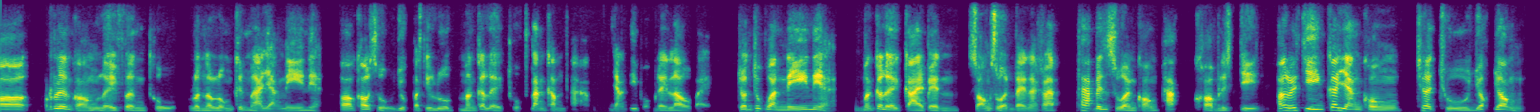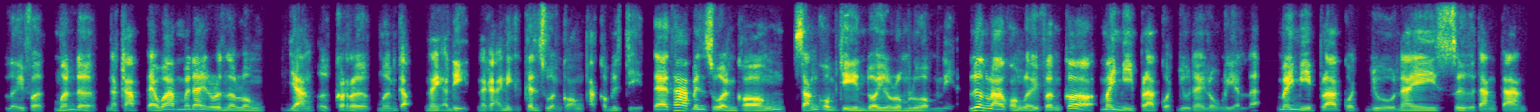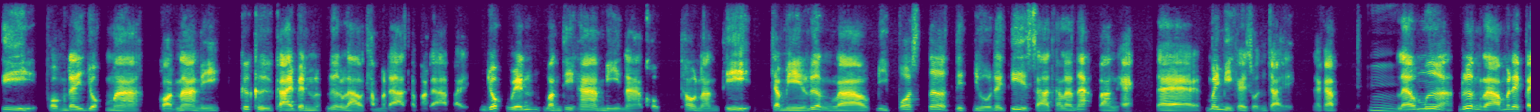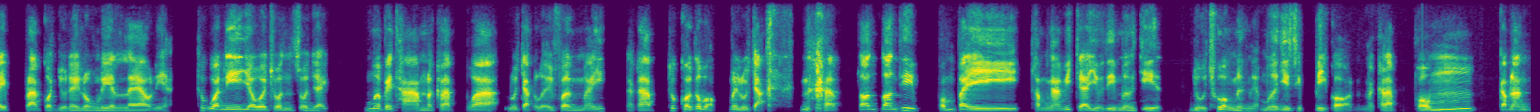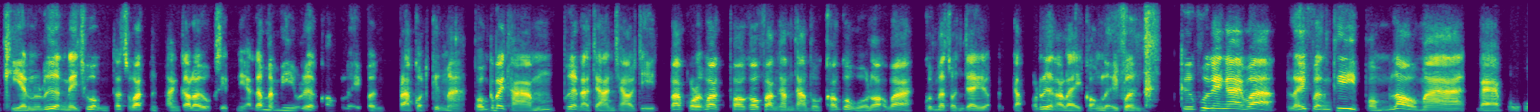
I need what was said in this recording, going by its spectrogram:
เรื่องของเหลยเฟิงถูกรณรงค์ขึ้นมาอย่างนี้เนี่ยพอเข้าสู่ยุคปฏิรูปมันก็เลยถูกตั้งคำถามอย่างที่ผมได้เล่าไป จนทุกวันนี้เนี่ยมันก็เลยกลายเป็น2ส่วนไปนะครับ ถ้าเป็นส่วนของพรรคคอมมิวนิสต์จีนพรรคคอมมิวนิสต์จีนก็ยังคงเชิดชูยกย่องเหลยเฟิงเหมือนเดิมนะครับแต่ว่าไม่ได้รณรงค์อย่างเอิกกระเริกเหมือนกับในอดีตนะครับอันนี้ก็เป็นส่วนของพรรคคอมมิวนิสต์จีนแต่ถ้าเป็นส่วนของสังคมจีนโดยรวมๆเนี่ยเรื่องราวของเหลยเฟิงก็ไม่มีปรากฏอยู่ในโรงเรียนละไม่มีปรากฏอยู่ในสื่อต่างๆ ที่ผมได้ยกมาก่อนหน้านี้ ก็คือกลายเป็นเรื่องราวธรรมดาธรรมดาไป ยกเว้นวันที่ 5 มีนาคม เท่านั้นที่จะมีเรื่องราวมีโปสเตอร์ติดอยู่ในที่สาธารณะบางแห่ง แต่ไม่มีใครสนใจนะครับอืมแล้วเมื่อเรื่องราวไม่ได้ไปปรากฏอยู่ในโรงเรียนแล้วเนี่ย ทุกวันนี้เยาวชนส่วนใหญ่เมื่อไปถามนะครับว่ารู้จักเหลยเฟิงไหมนะครับ ทุกคนก็บอกไม่รู้จักนะครับ ตอนตอนที่ผมไปทำงานวิจัยอยู่ที่เมืองจีนอยู่ช่วงหนึ่งเนี่ยเมื่อ 20 ปีก่อนนะครับ ผม กำลังเขียนเรื่องในช่วงทศวรรษ 1960 เนี่ย แล้วมันมีเรื่องของเหลยเฟิงปรากฏขึ้นมา ผมก็ไปถามเพื่อนอาจารย์ชาวจีน ปรากฏว่าพอเขาฟังคำถามผมเขาก็หัวเราะว่าคุณมาสนใจกับเรื่องอะไรของเหลยเฟิง คือพูดง่าย ๆ ว่าเหลยเฟิงที่ผมเล่ามาแบบโอ้โห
